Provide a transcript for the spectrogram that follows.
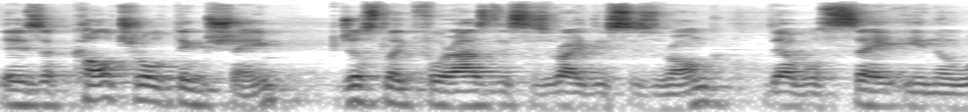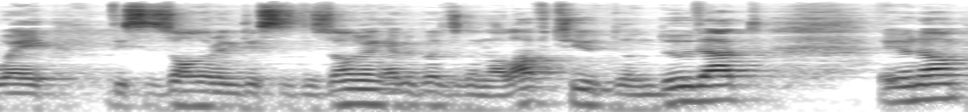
there's a cultural thing, shame. Just like for us, this is right, this is wrong. They will say in a way, this is honoring, this is dishonoring. Everybody's gonna love to you. Don't do that, you know.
